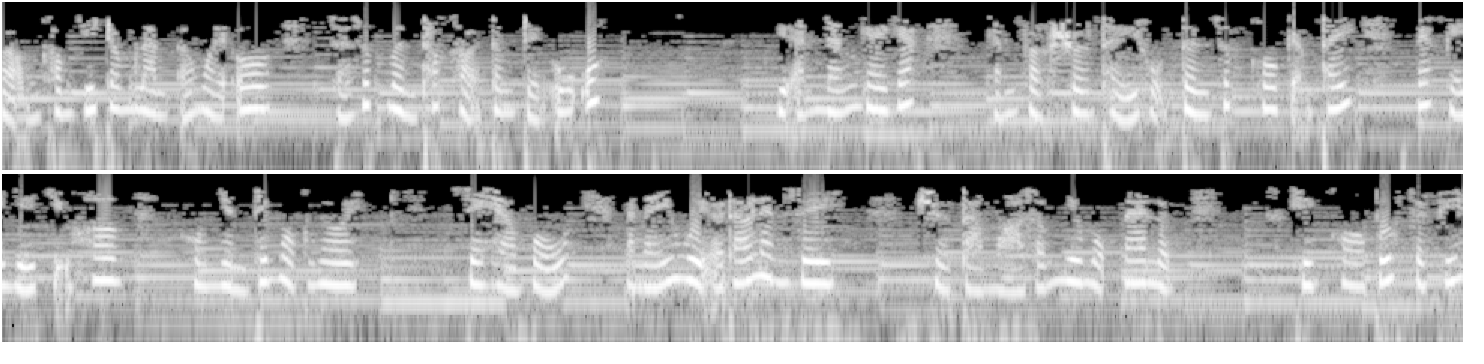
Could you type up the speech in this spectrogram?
vọng không khí trong lành ở ngoài ô sẽ giúp mình thoát khỏi tâm trạng u uất. Vì ánh nắng gay gắt, cảnh vật sơn thị hữu tình giúp cô cảm thấy mát mẻ dễ chịu hơn. Cô nhìn thấy một người xe Hạ Vũ, anh ấy quỳ ở đó làm gì? Sự tò mò giống như một ma lực khiến cô bước về phía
